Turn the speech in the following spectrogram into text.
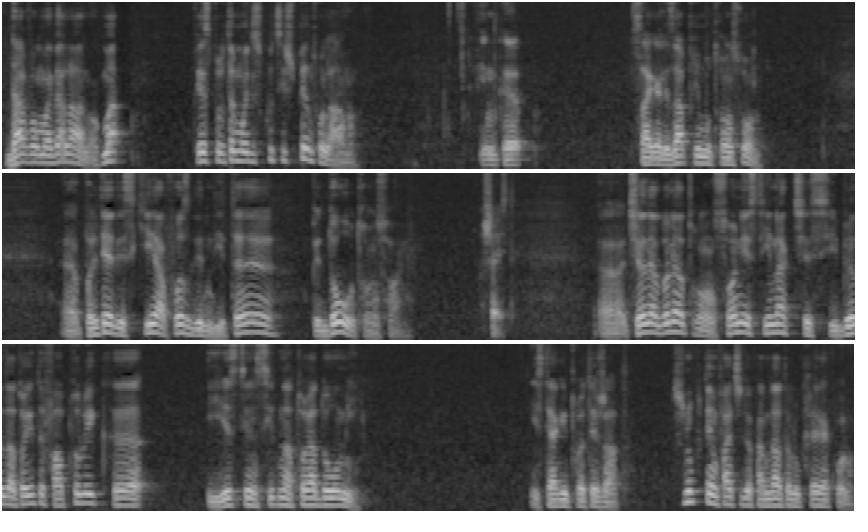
Dar vom avea la anul. Acum, trebuie să purtăm o discuție și pentru la anul. Fiindcă s-a realizat primul tronson. Uh, Părția de schi a fost gândită pe două tronsoane. Așa este. Uh, Cel de-al doilea tronson este inaccesibil datorită faptului că este în sit Natura 2000. Este arii protejat. Și nu putem face deocamdată lucrări acolo.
